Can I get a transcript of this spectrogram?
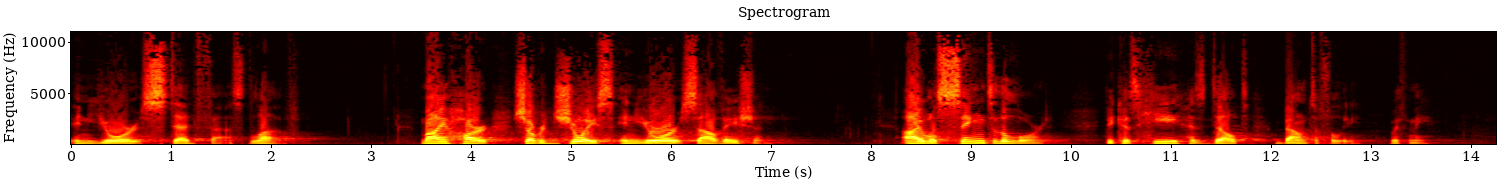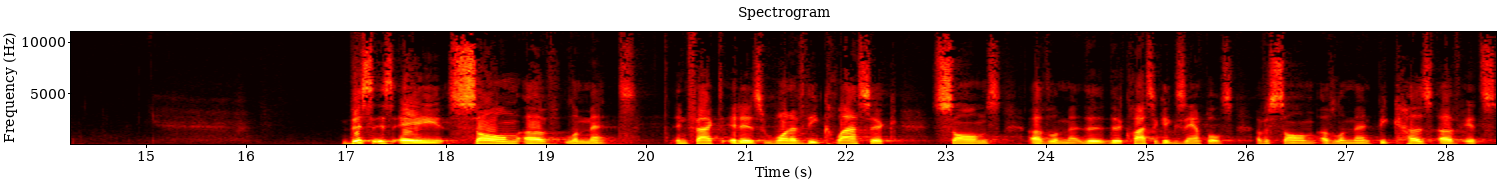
in your steadfast love. My heart shall rejoice in your salvation. I will sing to the Lord because he has dealt bountifully with me. This is a psalm of lament. In fact, it is one of the classic psalms of lament, the, the classic examples of a psalm of lament because of its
